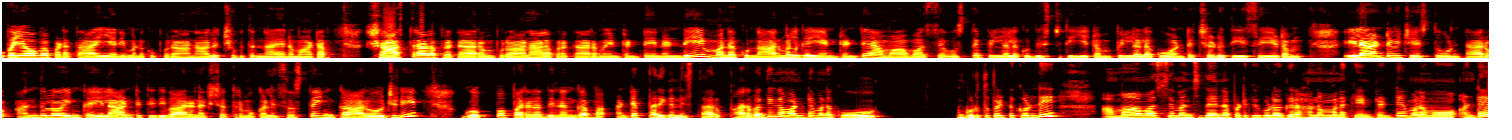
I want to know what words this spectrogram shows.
ఉపయోగపడతాయి అని మనకు పురాణాలు చెబుతున్నాయన్నమాట. శాస్త్రాల ప్రకారం పురాణ పురాణాల ప్రకారం ఏంటంటేనండి మనకు నార్మల్గా ఏంటంటే అమావాస్య వస్తే పిల్లలకు దిష్టి తీయటం పిల్లలకు అంటే చెడు తీసేయటం ఇలాంటివి చేస్తూ ఉంటారు. అందులో ఇంకా ఇలాంటి తిదివార నక్షత్రము కలిసి వస్తే ఇంకా ఆ రోజుని గొప్ప పర్వదినంగా అంటే పరిగణిస్తారు. పర్వదినం అంటే మనకు గుర్తుపెట్టుకోండి. అమావాస్య మంచిదైనప్పటికీ కూడా గ్రహణం మనకేంటంటే మనము అంటే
